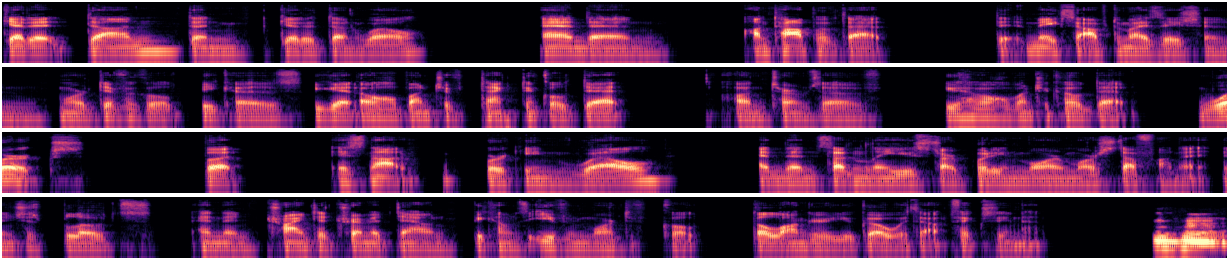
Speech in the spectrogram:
get it done than get it done well. And then on top of that, it makes optimization more difficult because you get a whole bunch of technical debt on terms of you have a whole bunch of code that works, but it's not working well. And then suddenly you start putting more and more stuff on it and it just bloats. And then trying to trim it down becomes even more difficult the longer you go without fixing it. Mm-hmm.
